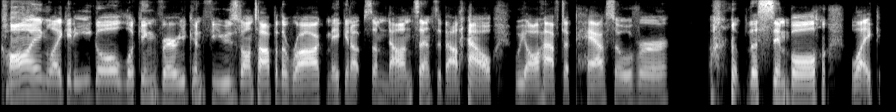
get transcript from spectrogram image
cawing like an eagle, looking very confused on top of the rock, making up some nonsense about how we all have to pass over the symbol like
